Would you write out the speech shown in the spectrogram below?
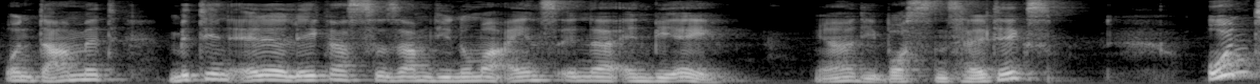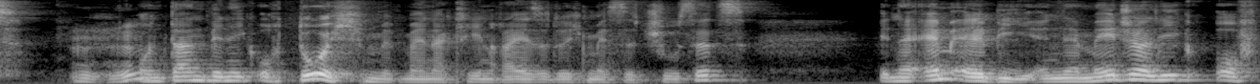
und damit mit den LA Lakers zusammen die Nummer 1 in der NBA. Ja, die Boston Celtics. Und, und dann bin ich auch durch mit meiner kleinen Reise durch Massachusetts. In der MLB, in der Major League of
